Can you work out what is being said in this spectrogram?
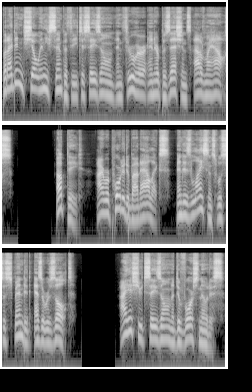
but I didn't show any sympathy to Saison and threw her and her possessions out of my house. Update I reported about Alex, and his license was suspended as a result. I issued Saison a divorce notice.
